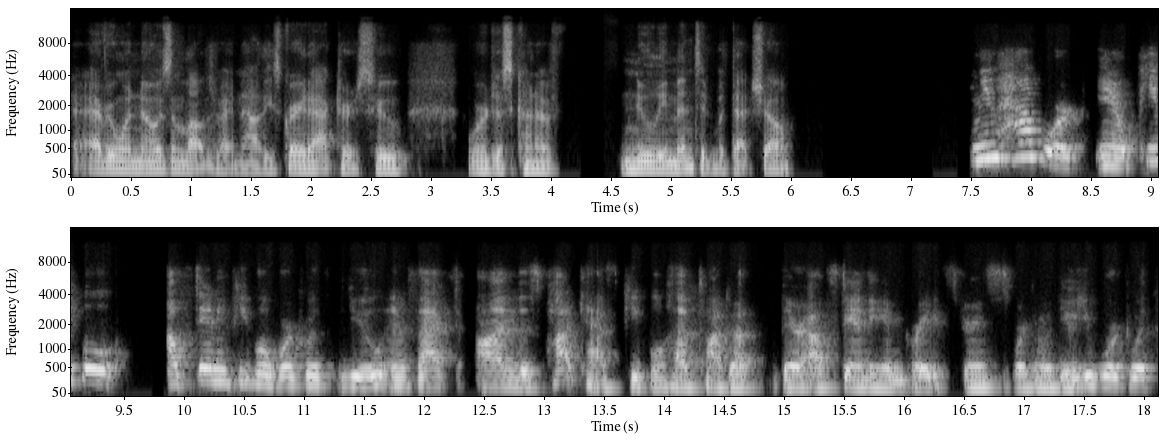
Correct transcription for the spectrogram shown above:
everyone knows and loves right now these great actors who were just kind of newly minted with that show and you have worked, you know, people, outstanding people have worked with you. In fact, on this podcast, people have talked about their outstanding and great experiences working with you. You've worked with,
